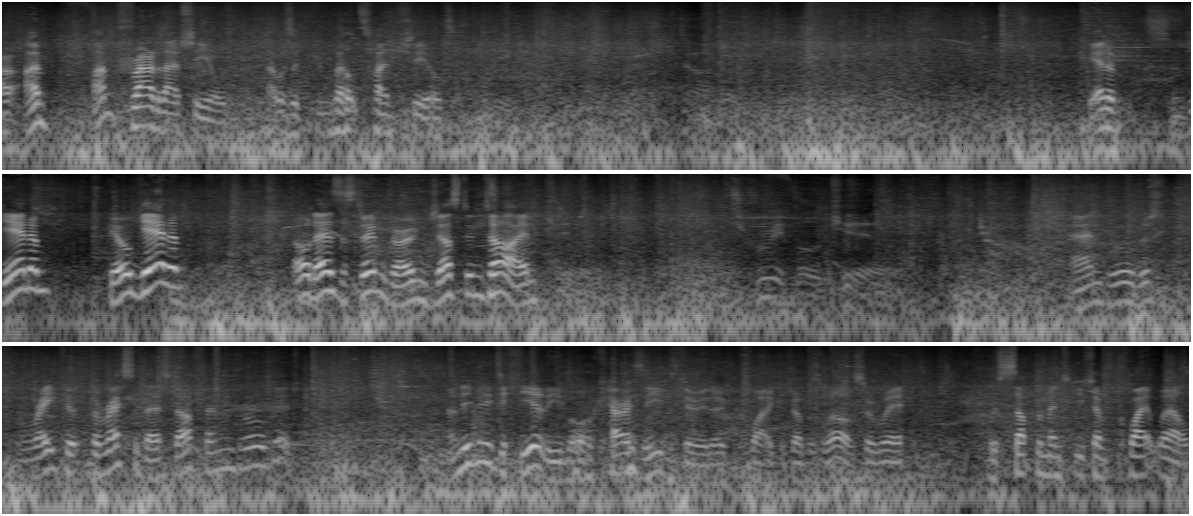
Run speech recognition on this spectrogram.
I, I'm I'm proud of that shield. That was a well-timed shield. Get him. Get him. Go get him. Oh, there's the stim drone just in time. Triple kill. And we'll just break the rest of their stuff and we're all good. I don't even need to heal anymore. Kharazim's doing a quite a good job as well, so we're we're supplementing each other quite well.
